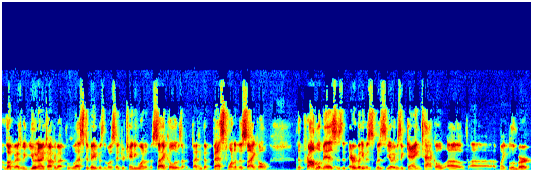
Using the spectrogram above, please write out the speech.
Look, as we, you and I talked about, the last debate was the most entertaining one of the cycle. It was, I think, the best one of the cycle. The problem is, is that everybody was was you know it was a gang tackle of, uh, Mike Bloomberg,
